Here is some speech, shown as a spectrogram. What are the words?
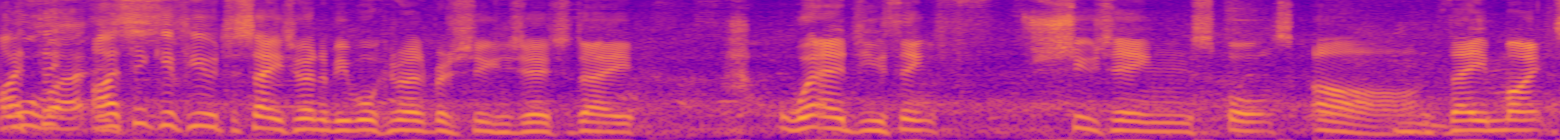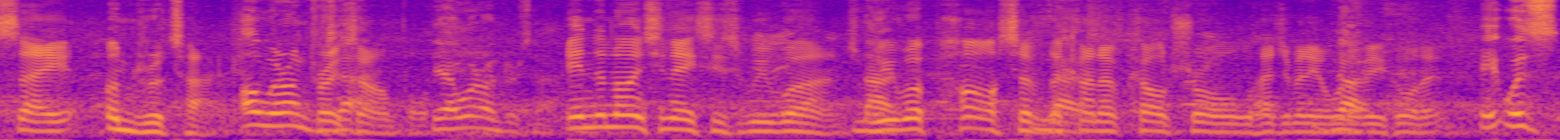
I think, I think if you were to say to anybody walking around British Shooting Show today, where do you think f- shooting sports are? They might say under attack. Oh, we're under for attack. example. Yeah, we're under attack. In the 1980s, we weren't. No. We were part of the No. kind of cultural hegemony or whatever No. you call it. It was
